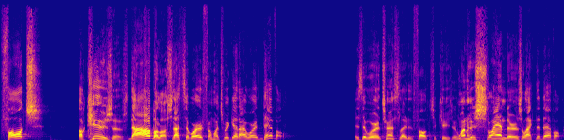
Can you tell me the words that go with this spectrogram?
False accusers, diabolos, that's the word from which we get our word devil is the word translated false accuser. One who slanders like the devil,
